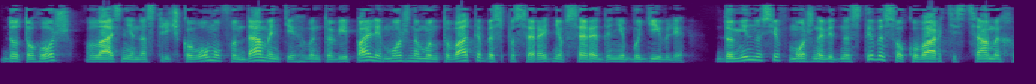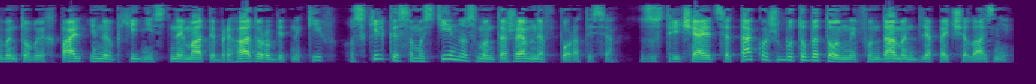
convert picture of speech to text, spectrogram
До того ж, в лазні на стрічковому фундаменті гвинтові палі можна монтувати безпосередньо всередині будівлі. До мінусів можна віднести високу вартість самих гвинтових паль і необхідність наймати бригаду робітників, оскільки самостійно з монтажем не впоратися. Зустрічається також бутобетонний фундамент для печі лазні.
